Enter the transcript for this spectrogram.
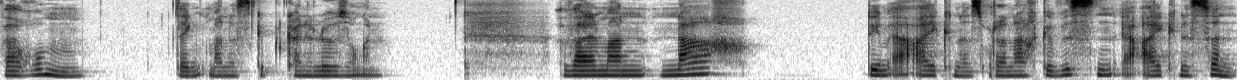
Warum denkt man, es gibt keine Lösungen? Weil man nach dem Ereignis oder nach gewissen Ereignissen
